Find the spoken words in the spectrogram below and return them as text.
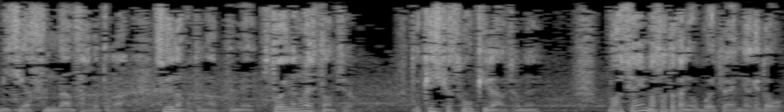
道が寸断されたとか、そういうようなことになってね、人がいなくなってたんですよ。で、景色がすごく綺麗なんですよね。場所は今定かに覚えてないんだけど、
